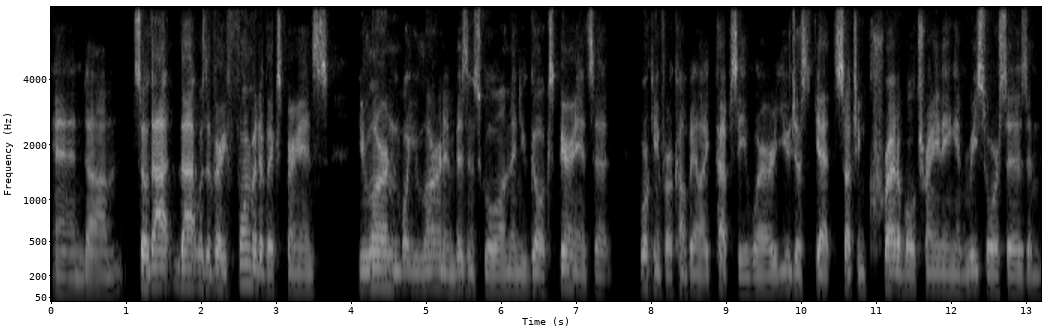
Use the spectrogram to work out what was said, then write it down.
and um, so that that was a very formative experience you learn what you learn in business school and then you go experience it working for a company like pepsi where you just get such incredible training and resources and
